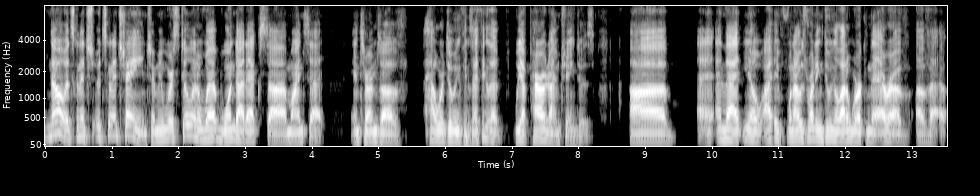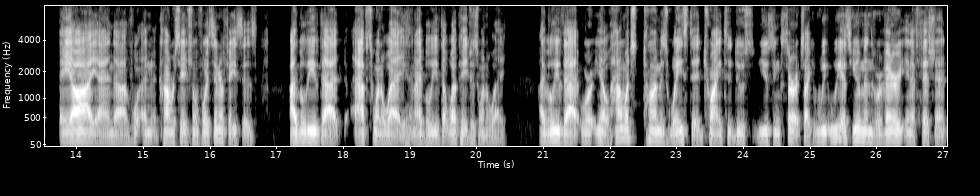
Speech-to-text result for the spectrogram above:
no, it's gonna it's gonna change. I mean, we're still in a Web 1.x uh, mindset in terms of how we're doing things. I think that we have paradigm changes, uh, and, and, that you know, I when I was running doing a lot of work in the era of of uh, AI and uh, vo- and conversational voice interfaces, I believe that apps went away, and I believe that web pages went away. I believe that we're you know how much time is wasted trying to do using search. Like we, we as humans, we're very inefficient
